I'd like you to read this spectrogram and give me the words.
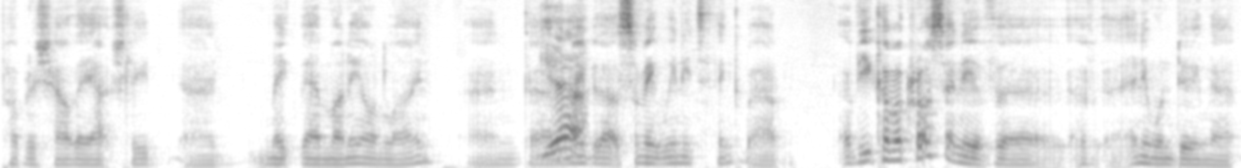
publish how they actually uh, make their money online, and uh, yeah. maybe that's something we need to think about. Have you come across any of, the, of anyone doing that?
